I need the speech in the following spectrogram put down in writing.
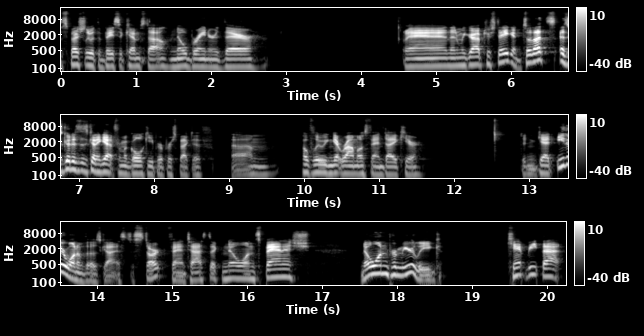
especially with the basic chem style. No brainer there. And then we grab Ter Stegen. So that's as good as it's going to get from a goalkeeper perspective. Um, hopefully we can get Ramos Van Dijk here. Didn't get either one of those guys to start. Fantastic. No one Spanish. No one Premier League. Can't beat that.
